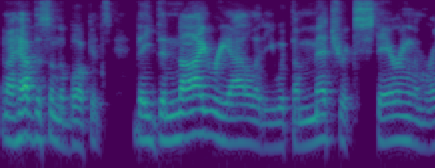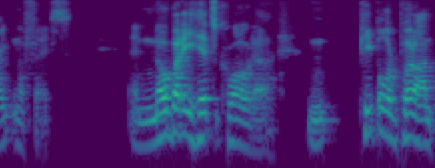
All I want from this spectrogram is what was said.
and I have this in the book, it's they deny reality with the metrics staring them right in the face. And nobody hits quota. People are put on,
